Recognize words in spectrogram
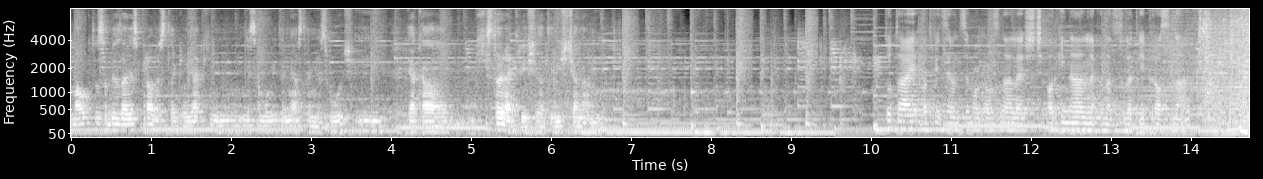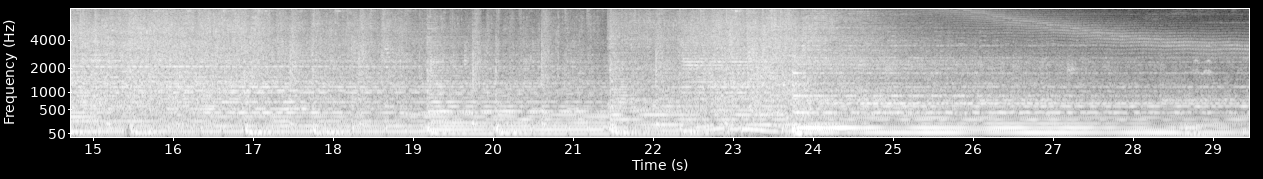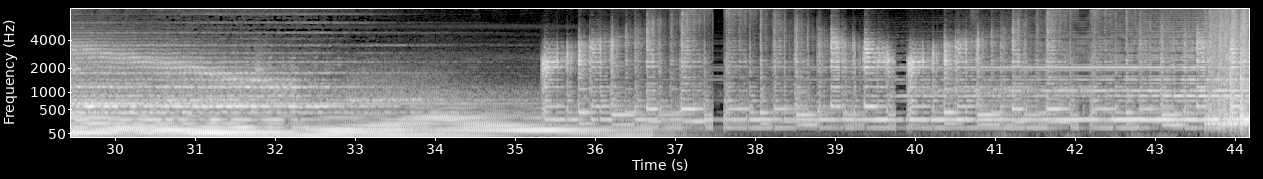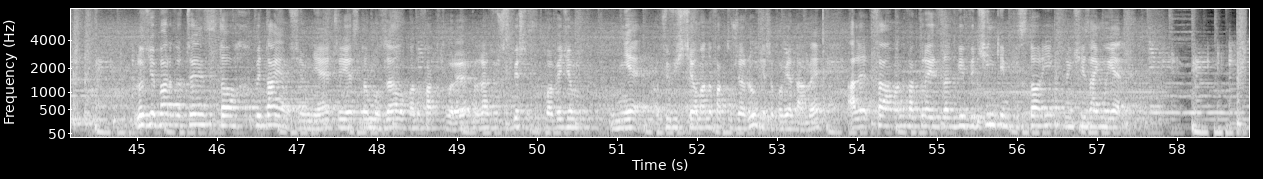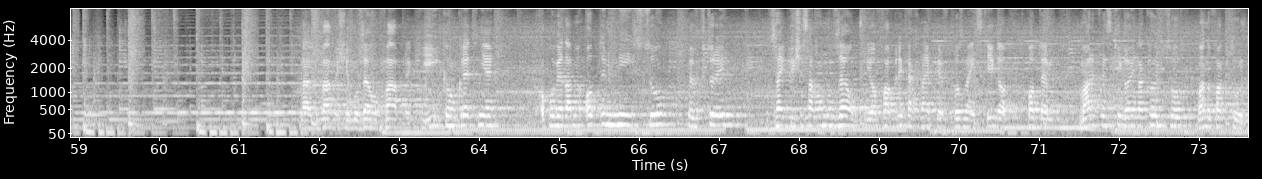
Mało kto sobie zdaje sprawę z tego, jakim niesamowitym miastem jest Łódź i jaka historia kryje się za tymi ścianami. Tutaj odwiedzający mogą znaleźć oryginalne ponad stuletnie krosna, Ludzie bardzo często pytają się mnie, czy jest to Muzeum Manufaktury. Od już spieszę z odpowiedzią nie. Oczywiście o manufakturze również opowiadamy, ale cała manufaktura jest zaledwie wycinkiem historii, którym się zajmujemy. Nazywamy się Muzeum Fabryk i konkretnie opowiadamy o tym miejscu, w którym znajduje się samo muzeum, czyli o fabrykach najpierw poznańskiego, potem markleskiego i na końcu manufaktury.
